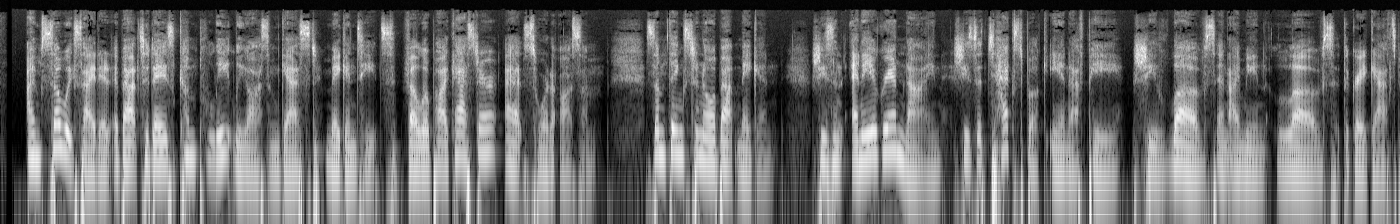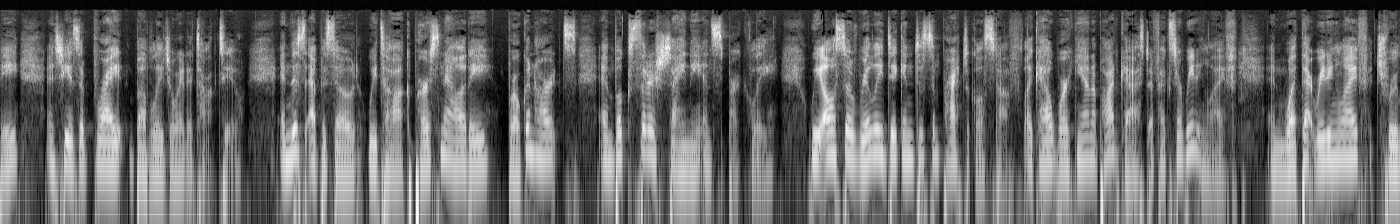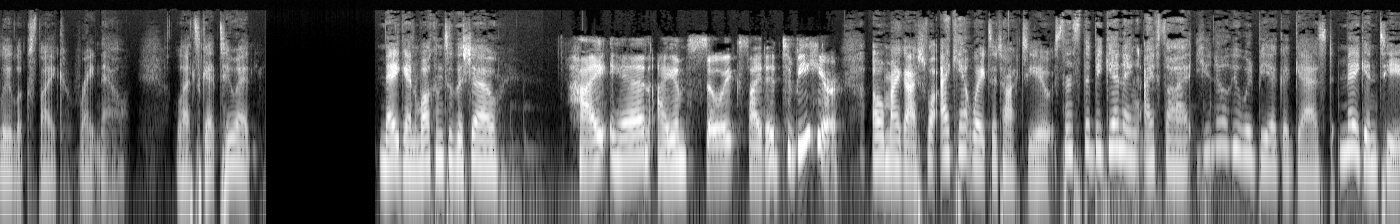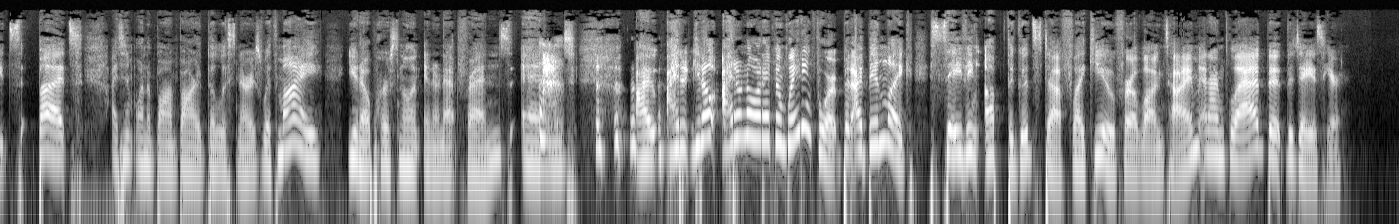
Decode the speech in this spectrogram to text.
I'm so excited about today's completely awesome guest, Megan Tietz, fellow podcaster at Sorta Awesome. Some things to know about Megan. She's an Enneagram 9. She's a textbook ENFP. She loves, and I mean loves, The Great Gatsby, and she is a bright, bubbly joy to talk to. In this episode, we talk personality, broken hearts, and books that are shiny and sparkly. We also really dig into some practical stuff, like how working on a podcast affects our reading life, and what that reading life truly looks like right now. Let's get to it. Megan, welcome to the show. Hi, Anne. I am so excited to be here. Oh my gosh. Well, I can't wait to talk to you. Since the beginning, I thought, you know who would be a good guest? Megan Tietz. But I didn't want to bombard the listeners with my, you know, personal and internet friends. And I, I, you know, I don't know what I've been waiting for, but I've been like saving up the good stuff like you for a long time. And I'm glad that the day is here.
